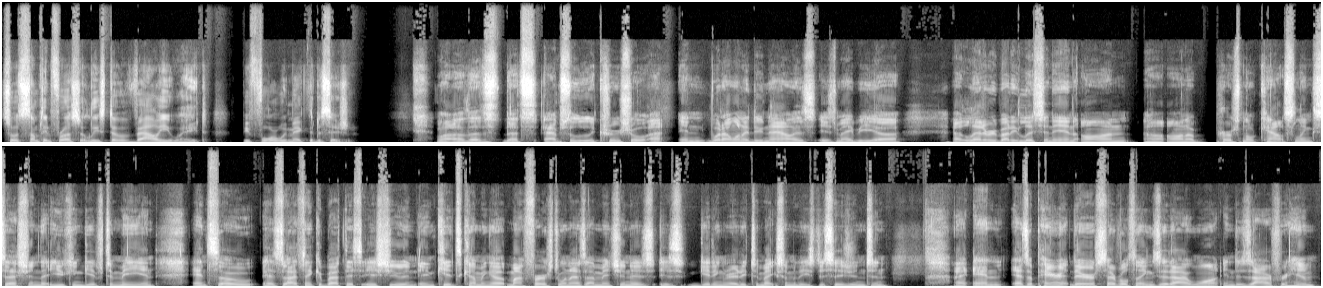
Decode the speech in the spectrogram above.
So it's something for us at least to evaluate before we make the decision. Well, that's that's absolutely crucial. Uh, and what I want to do now is is maybe uh, uh, let everybody listen in on uh, on a personal counseling session that you can give to me. And and so as I think about this issue and, and, kids coming up my first one as I mentioned is is getting ready to make some of these decisions. And uh, and as a parent there are several things that I want and desire for him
